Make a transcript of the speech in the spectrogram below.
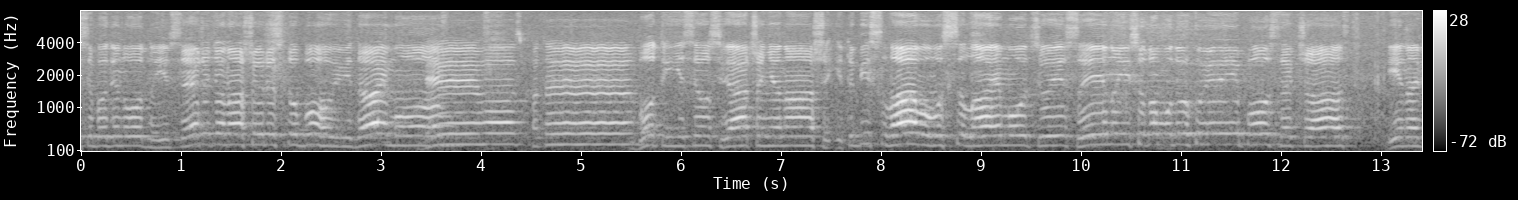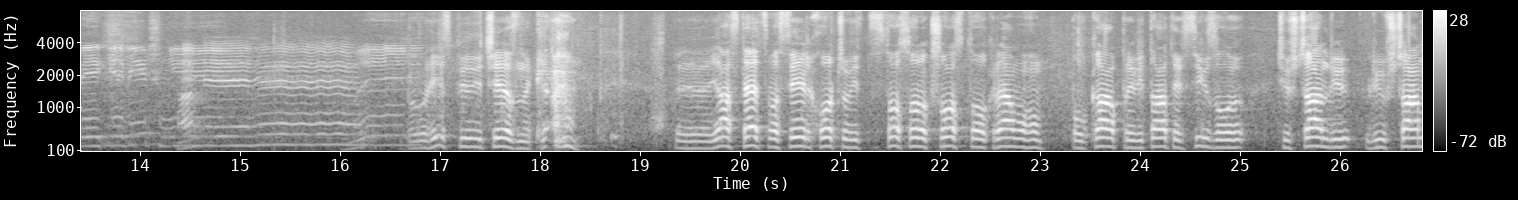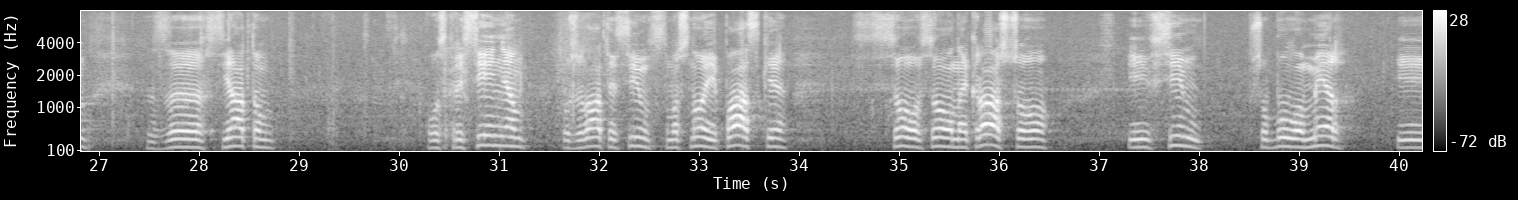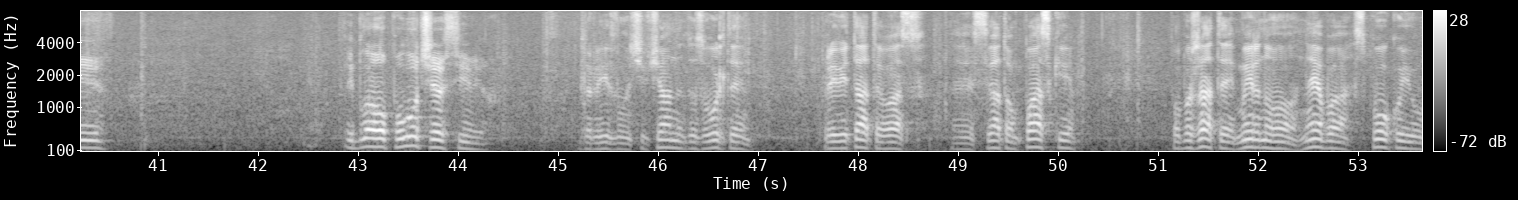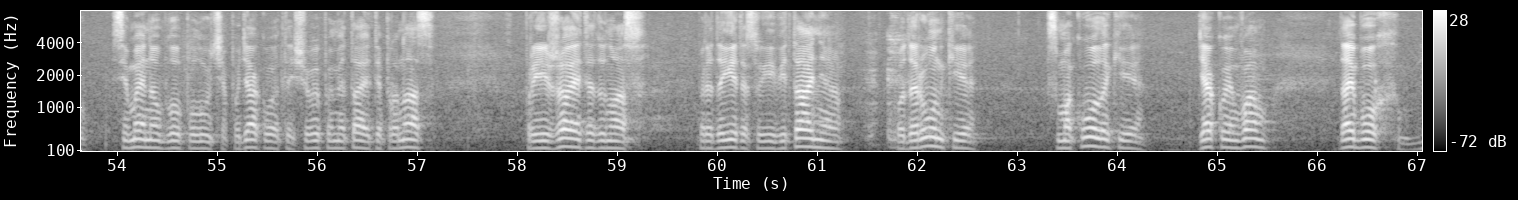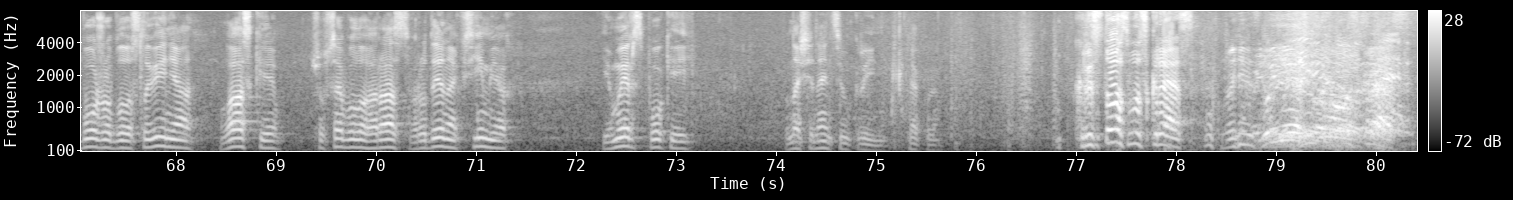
Себе один одного, і все життя наше Христу Богу віддаймо. Господи. Бо ти єси освячення наше, і тобі славу воссилаємо Отцю і Сину, і Святому Духові і повсякчас, і на віки вічні. Дорогі співвітчизники, е, я стець Василь, хочу від 146-го окремого полка привітати всіх золочівщан, лю- львівщан з святом Воскресінням, пожелати всім смачної Пасхи, всього всього найкращого і всім, щоб було мир і, і благополуччя в сім'ях. Дорогі золочівчани, дозвольте привітати вас е, святом Пасхи, побажати мирного неба, спокою, сімейного благополуччя, подякувати, що ви пам'ятаєте про нас, приїжджаєте до нас, передаєте свої вітання, подарунки, смаколики. Дякуємо вам. Дай Бог Божого благословіння, ласки, щоб все було гаразд в родинах, в сім'ях і мир, спокій в нашій ненці Україні. Дякую. Христос Воскрес! Воскрес!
